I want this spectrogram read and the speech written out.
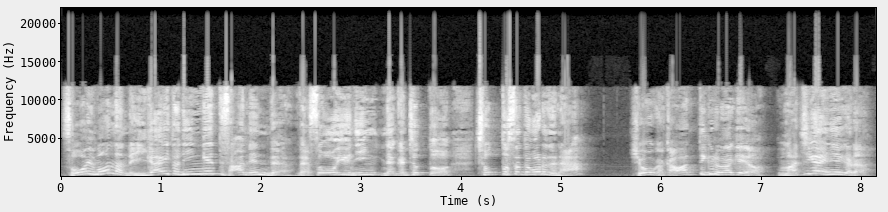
そういうもんなんだ。意外と人間ってさねえんだよ。だからそういう人、なんかちょっと、ちょっとしたところでな、評価変わってくるわけよ。間違いねえから。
